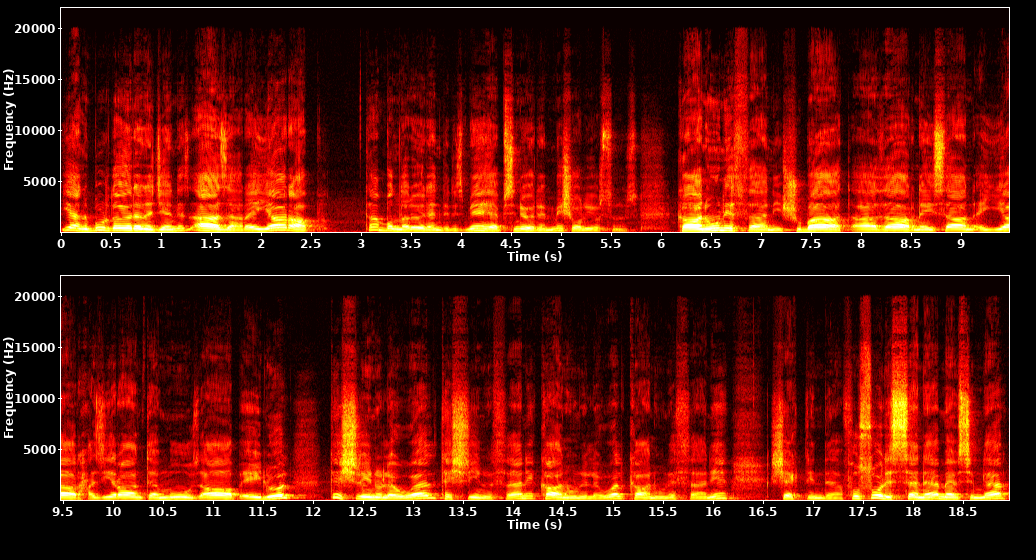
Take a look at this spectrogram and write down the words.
Yani burada öğreneceğiniz Azar, Eyyar, Ab. Tamam bunları öğrendiniz mi? Hepsini öğrenmiş oluyorsunuz. Kanuni Thani, Şubat, Azar, Nisan, Eyyar, Haziran, Temmuz, Ab, Eylül, Teşrinul evvel, teşrinul thani, kanunul evvel, kanunul thani şeklinde. Fusulü sene mevsimler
